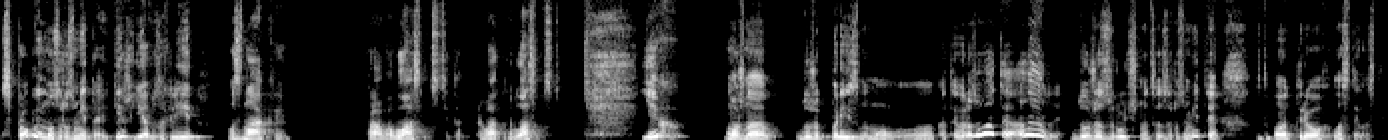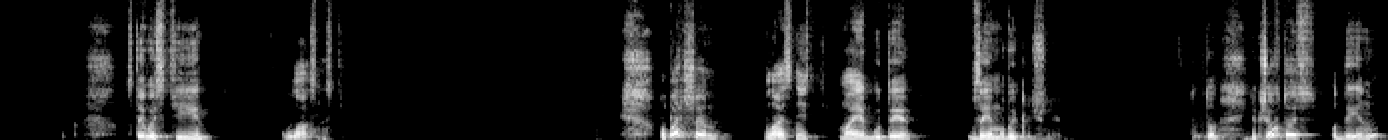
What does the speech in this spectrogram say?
спробуємо зрозуміти, які ж є взагалі ознаки права власності, так, приватної власності. Їх можна дуже по-різному категоризувати, але дуже зручно це зрозуміти з допомогою трьох властивостей. Властивості власності. По-перше, власність має бути взаємовиключною. Тобто, якщо хтось один,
